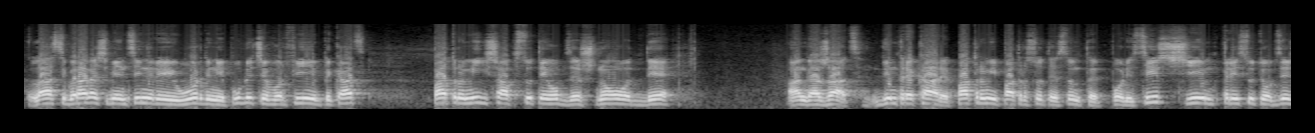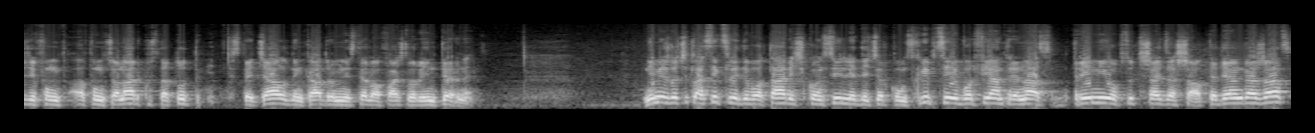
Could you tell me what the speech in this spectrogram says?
la asigurarea și menținerii ordinii publice vor fi implicați 4789 de angajați, dintre care 4400 sunt polițiști și 380 de func- funcționari cu statut special din cadrul Ministerului Afacerilor Interne. Nemijlocit la secțiile de votare și consiliile de circumscripție vor fi antrenați 3867 de angajați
